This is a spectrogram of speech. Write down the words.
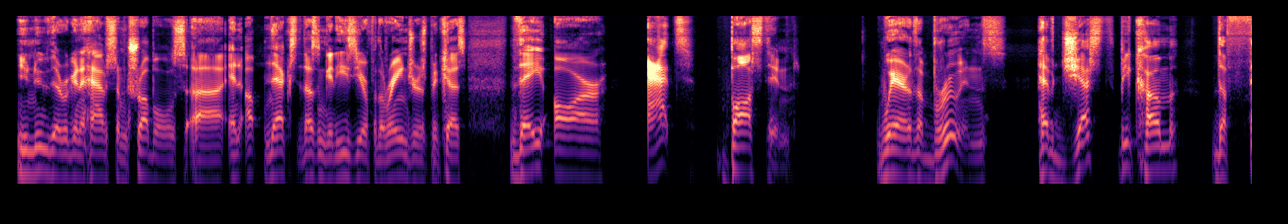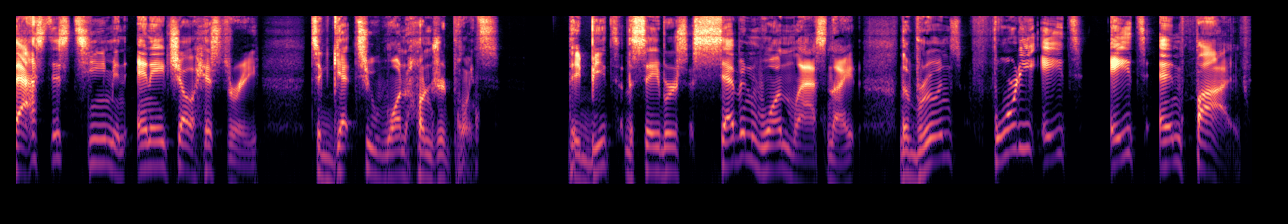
You knew they were going to have some troubles. Uh, and up next, it doesn't get easier for the Rangers because they are at Boston, where the Bruins have just become the fastest team in NHL history to get to 100 points. They beat the Sabres 7 1 last night. The Bruins 48 8 and 5.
